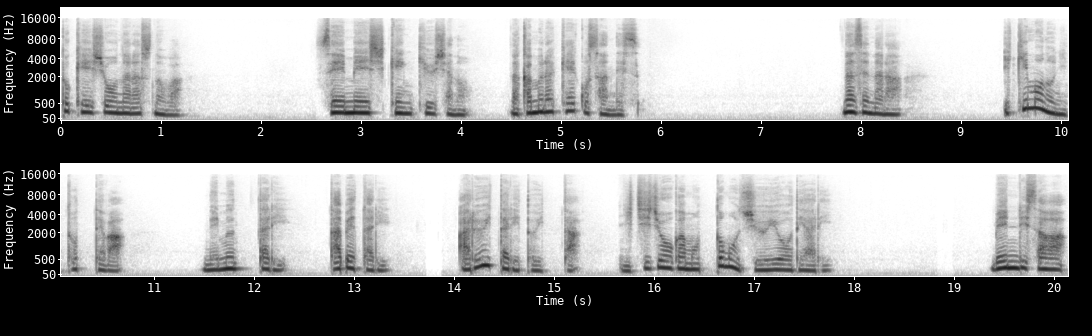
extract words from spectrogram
と警鐘を鳴らすのは生命史研究者の中村恵子さんです。なぜなら生き物にとっては眠ったり食べたり歩いたりといった日常が最も重要であり便利さは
